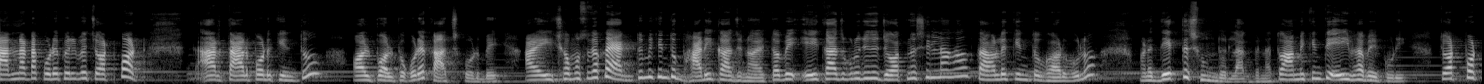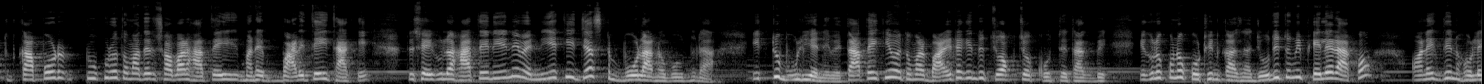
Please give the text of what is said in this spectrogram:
রান্নাটা করে ফেলবে চটপট আর তারপর কিন্তু অল্প অল্প করে কাজ করবে। আর এই সমস্ত দেখো, একদমই কিন্তু ভারী কাজ নয়। তবে এই কাজগুলো যদি যত্নশীল না হও, তাহলে কিন্তু ঘরগুলো মানে দেখতে সুন্দর লাগবে না। তো আমি কিন্তু এইভাবেই করি। চটপট কাপড় টুকরো তোমাদের সবার হাতেই মানে বাড়িতেই থাকে। তো সেইগুলো হাতে নিয়ে নেবে, নিয়ে কি জাস্ট বোলানো বন্ধুরা, একটু বুলিয়ে নেবে। তাতে কী হয়, তোমার বাড়িটা কিন্তু চকচক করতে থাকবে। এগুলো কোনো কঠিন কাজ না। যদি তুমি ফেলে রাখো অনেক দিন হলে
